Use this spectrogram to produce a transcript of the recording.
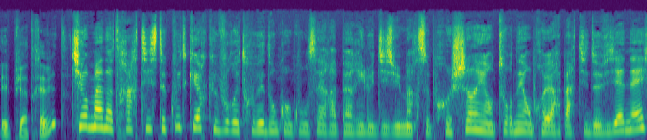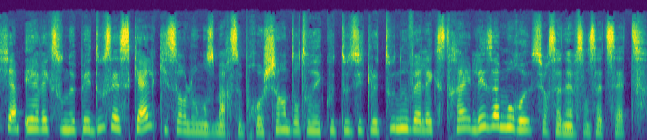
Et puis à très vite. Thioma, notre artiste coup de cœur que vous retrouvez donc en concert à Paris le 18 mars prochain et en tournée en première partie de Vianney. Et avec son EP Douce Escale qui sort le 11 mars prochain, dont on écoute tout de suite le tout nouvel extrait Les Amoureux sur sa 977.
